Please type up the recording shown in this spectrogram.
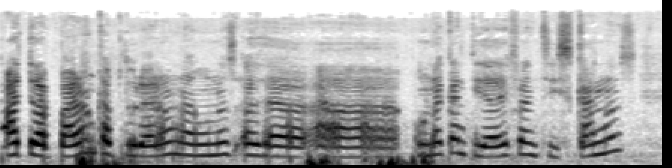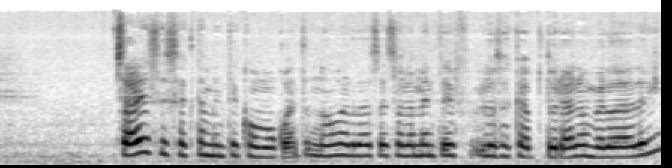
atraparon, capturaron a unos, a una cantidad de franciscanos. ¿Sabes exactamente cómo cuántos? No, ¿verdad? O sea, solamente los capturaron, ¿verdad, Adri?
